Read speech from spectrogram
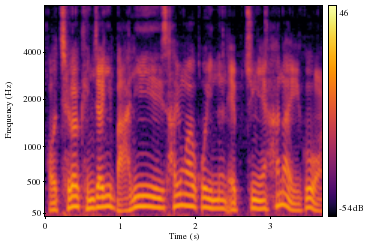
어, 제가 굉장히 많이 사용하고 있는 앱 중에 하나이고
